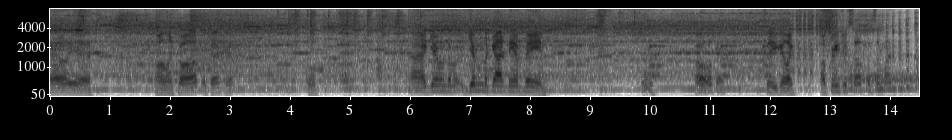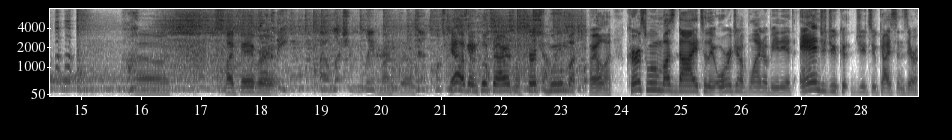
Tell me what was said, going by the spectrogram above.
Oh, yeah. Online co-op. Okay, yeah. Cool. Alright, give him the give him the goddamn pain. Ooh. Oh, okay. So you can like upgrade yourself in some way? Uh, my favorite. I'll lecture you later. Mahito. Then, once we Yeah, okay, includes scenarios from Cursed Womb. we? Alright, hold on. Cursed Womb must die to the origin of blind obedience and Juju- Jujutsu Kaisen Zero.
